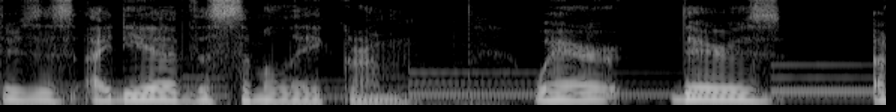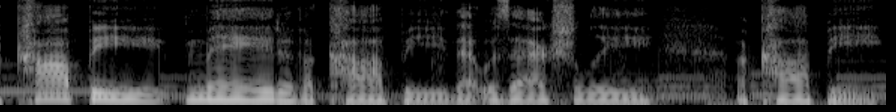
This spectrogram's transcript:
there's this idea of the simulacrum, where there's a copy made of a copy that was actually a copy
